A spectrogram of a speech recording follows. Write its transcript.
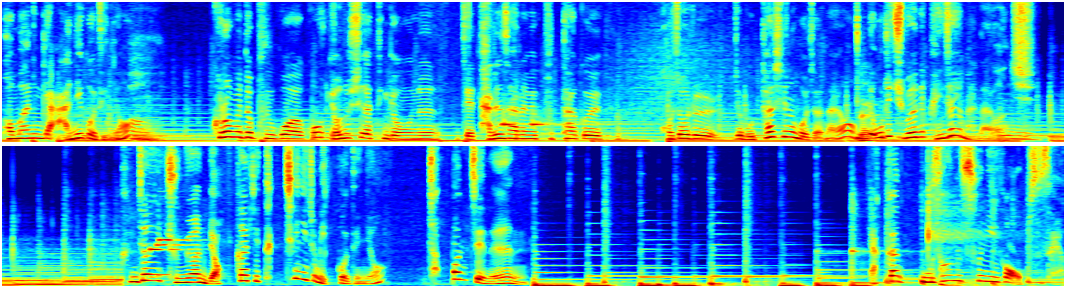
범하는 게 아니거든요. 어. 그럼에도 불구하고 연우 씨 같은 경우는 이제 다른 사람의 부탁을 거절을 이제 못 하시는 거잖아요. 근데 네. 우리 주변에 굉장히 많아요. 많지. 굉장히 중요한 몇 가지 특징이 좀 있거든요. 첫 번째는 약간 우선순위가 없으세요.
